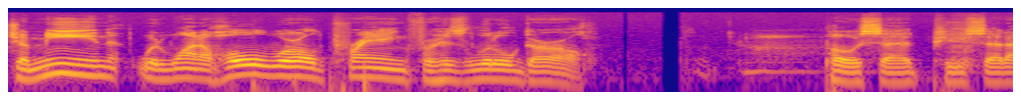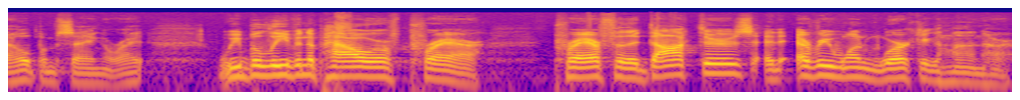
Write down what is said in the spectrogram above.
Jamin would want a whole world praying for his little girl. Poe said, Pugh said, I hope I'm saying it right. We believe in the power of prayer. Prayer for the doctors and everyone working on her.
